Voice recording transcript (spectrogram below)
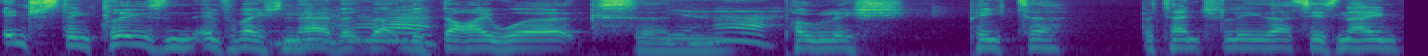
interesting clues and information there that, that the dye works and Yeah. Polish Peter, potentially, that's his name.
